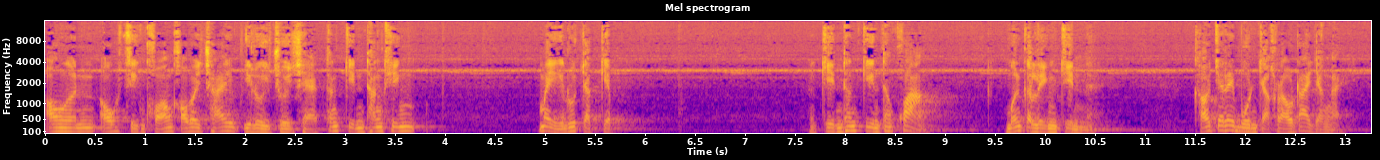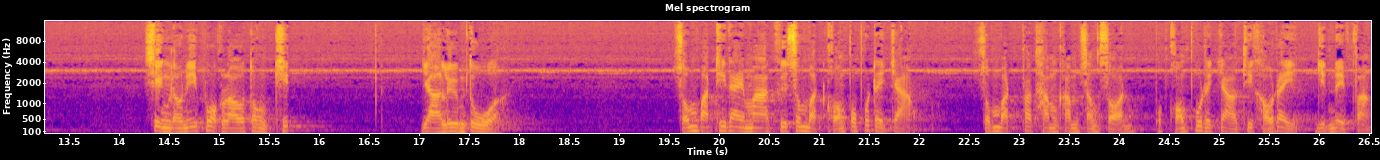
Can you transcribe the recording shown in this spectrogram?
เอาเงินเอาสิ่งของเขาไปใช้อิลุยชุยแฉกทั้งกินทั้งทิ้ง ไม่รู้จักเก็บ กินทั้งกินทั้งขว้าง เหมือนกับลิงกิน เขาจะได้บุญจากเราได้ยังไง สิ่งเหล่านี้พวกเราต้องคิด อย่าลืมตัว สมบัติที่ได้มาคือสมบัติของพระพุทธเจ้า สมบัติพระธรรมคำสั่งสอนของพระพุทธเจ้าที่เขาได้ยินได้ฟัง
